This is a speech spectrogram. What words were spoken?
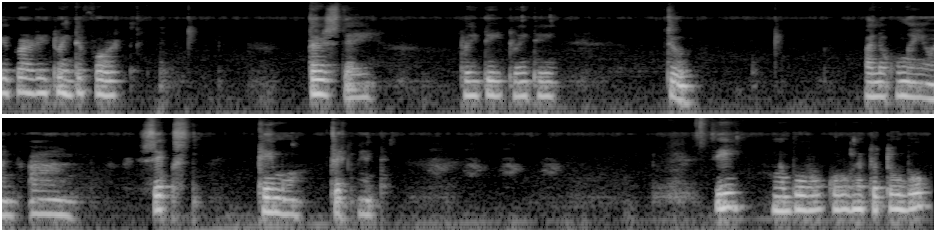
February 24th, Thursday, 2022. Ano ko ngayon? Um, sixth chemo treatment. See, mga buho ko natutubo.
